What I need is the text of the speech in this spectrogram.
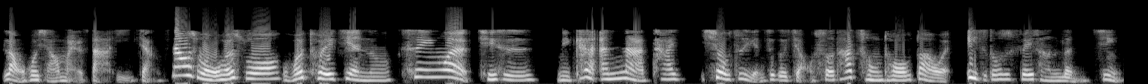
让我会想要买的大衣这样子。那为什么我会说我会推荐呢？是因为其实你看安娜她秀智演这个角色，她从头到尾一直都是非常冷静、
